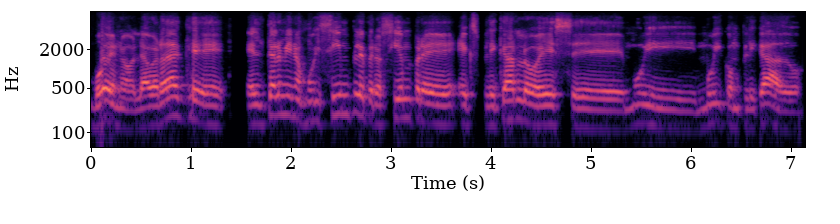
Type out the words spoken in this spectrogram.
Bueno, la verdad que el término es muy simple, pero siempre explicarlo es eh, muy, muy complicado.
